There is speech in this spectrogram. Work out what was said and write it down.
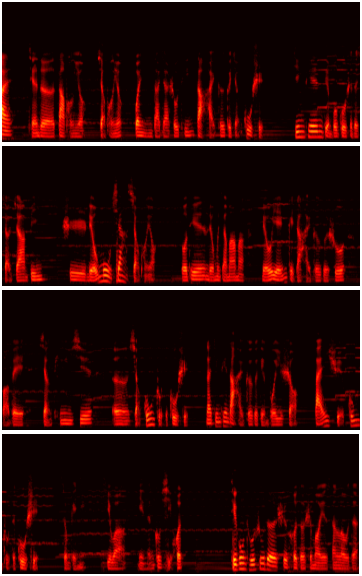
嗨，亲爱的大朋友、小朋友，欢迎大家收听大海哥哥讲故事。今天点播故事的小嘉宾是刘木夏小朋友。昨天刘木夏妈妈留言给大海哥哥说：“宝贝，想听一些呃小公主的故事。”那今天大海哥哥点播一首白雪公主的故事送给你，希望你能够喜欢。提供图书的是菏泽市茂业三楼的。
